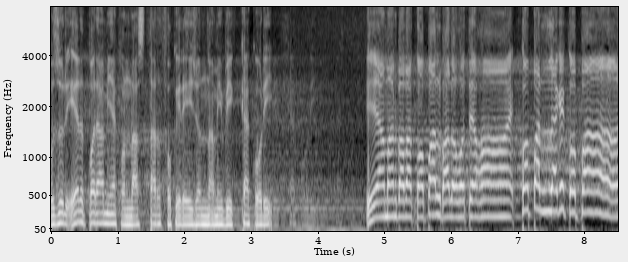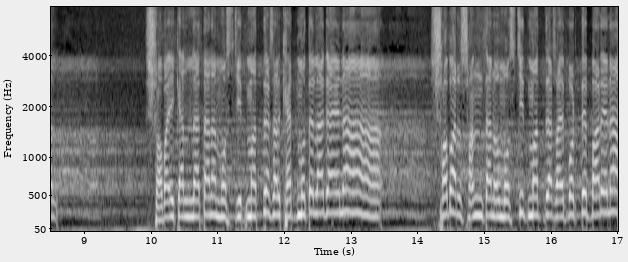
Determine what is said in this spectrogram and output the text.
হুজুর, এরপরে আমি এখন রাস্তার ফকির এই জন্য আমি ভিক্ষা করি। এ আমার বাবা, কপাল ভালো হতে হয়। কপাল লাগে কপাল। সবাইকে আল্লাহ তারা মসজিদ, মাদ্রাসার খ্যাতমতে লাগায় না। সবার সন্তানও মসজিদ, মাদ্রাসায় পড়তে পারে না।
